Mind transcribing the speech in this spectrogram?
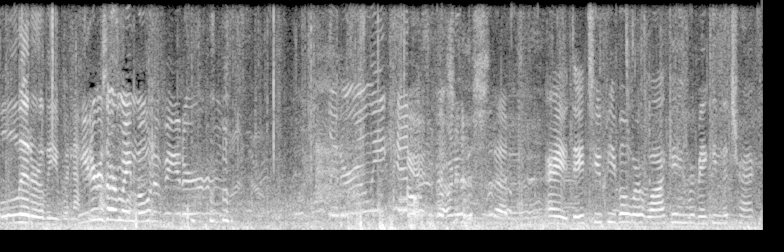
literally would not. be Haters are my motivators. Literally can't. We're owning shit out. All right, day two, people. We're walking. We're making the trek to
